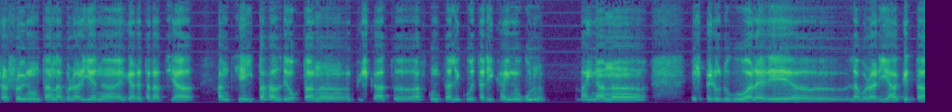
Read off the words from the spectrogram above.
sasoin untan laborarien elgarretaratzea antzia iparalde hortan, pixkat azkuntza lekuetarik hainugun, baina espero dugu ala ere laborariak eta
